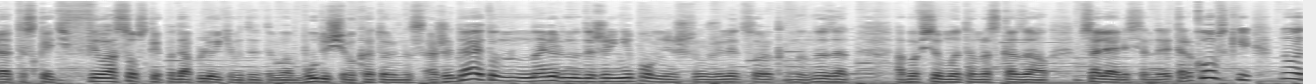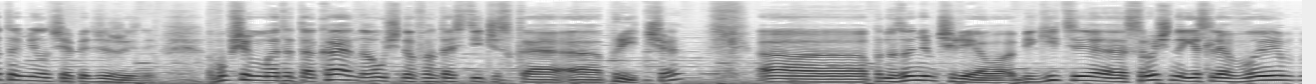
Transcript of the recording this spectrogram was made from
э, так сказать, философской подоплеке вот этого будущего, которое нас ожидает. Он, наверное, даже и не помнит, что уже лет 40 назад обо всем этом рассказал в «Солярисе» Андрей Тарковский. Ну, это мелочи, опять же, жизни. В общем, это такая научно-фантастическая э, притча э, под названием «Чрево». Бегите срочно, если вы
